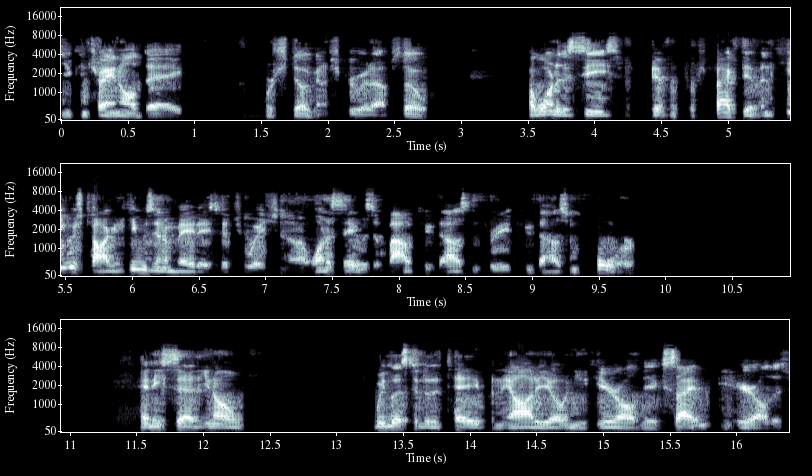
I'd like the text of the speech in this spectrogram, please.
You can train all day, we're still going to screw it up. So I wanted to see different perspective. And he was talking. He was in a Mayday situation, and I want to say it was about 2003, 2004. And he said, you know, we listen to the tape and the audio, and you hear all the excitement, you hear all this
